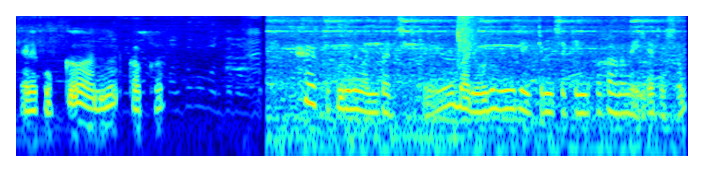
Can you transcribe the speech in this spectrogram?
അങ്ങനെ കുക്ക് വന്ന് കൊക്കോ കുക്ക് ഇങ്ങനെ വന്നടിച്ചിരിക്കുന്നു ബലൂണും ഈ ലൈറ്റും സെറ്റിംഗ് ഒക്കെ കാണാൻ ഭയങ്കര രസം.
